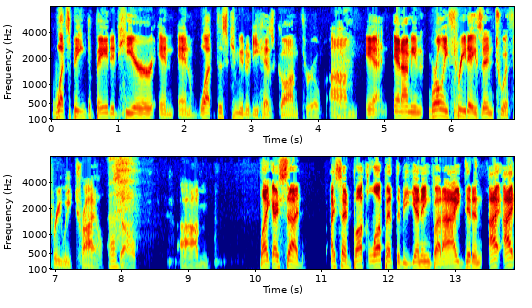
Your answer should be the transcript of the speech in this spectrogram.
What's being debated here and and what this community has gone through um and and i mean we're only three days into a three week trial Ugh. so um like i said i said buckle up at the beginning but i didn't i i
